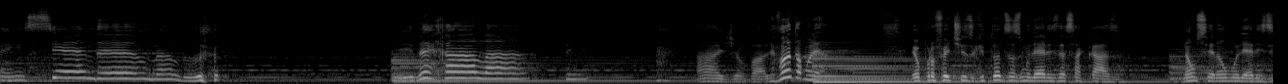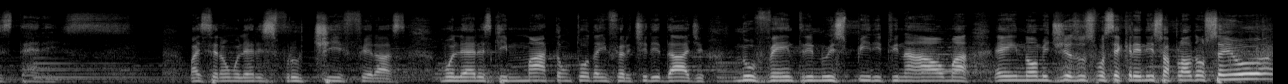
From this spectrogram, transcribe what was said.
Encendeu na luz e derrala. Ai, Jeová. Levanta, mulher. Eu profetizo que todas as mulheres dessa casa não serão mulheres estéreis, mas serão mulheres frutíferas, mulheres que matam toda a infertilidade no ventre, no espírito e na alma. Em nome de Jesus, se você crê nisso, aplauda ao Senhor.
